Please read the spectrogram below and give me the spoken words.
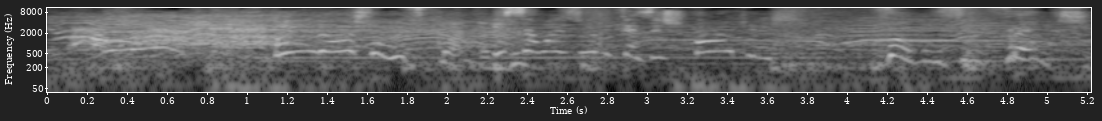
Ainda acham isso tarde? E são as únicas escolhas. Vamos em frente!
